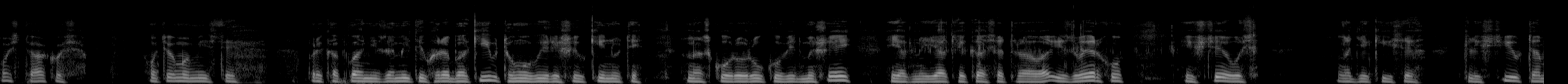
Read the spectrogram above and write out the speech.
Ось так ось. У цьому місці при капанні замітив храбаків, тому вирішив кинути на скору руку від мишей, як не як якась трава, і зверху. І ще ось над якихось кліщів, там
